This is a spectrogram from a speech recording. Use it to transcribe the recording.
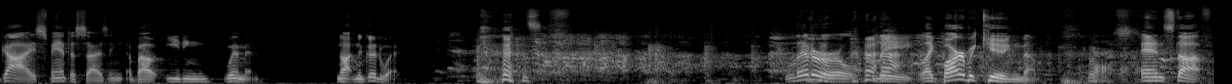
guys, fantasizing about eating women, not in a good way. Literally, like barbecuing them and stuff.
